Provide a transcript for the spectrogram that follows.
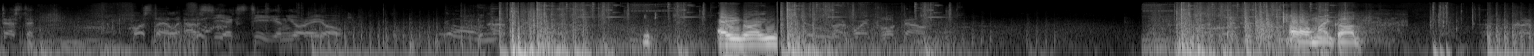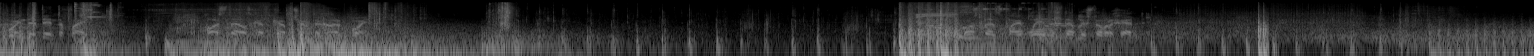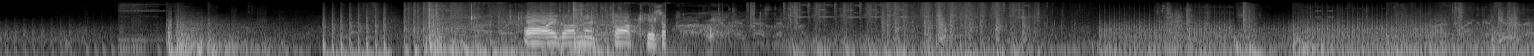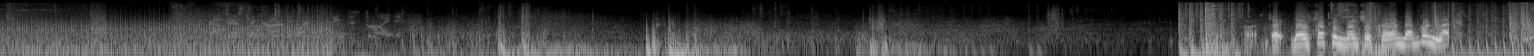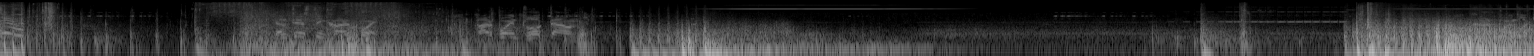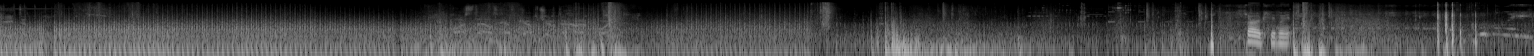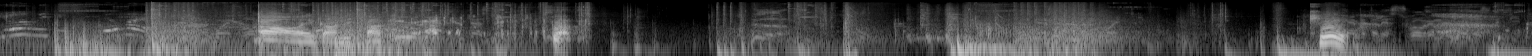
contested. Hostile RC-XD in your AO. Hey, you know what? You, hardpoint. Oh my god. Hardpoint identified. Hostiles have captured the hardpoint. Hostile spy plane established overhead. Oh, he got me. Fuck, he's a... There's fucking bunch of clam members left. Contesting hardpoint. Hardpoint locked down. Hardpoint located. Hostiles have captured the hardpoint. Sorry, teammate. Hardpoint locked Oh, he got me. Fuck. contested. Fuck. Contesting hardpoint. Shit. Capitalists will remember this defeat.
